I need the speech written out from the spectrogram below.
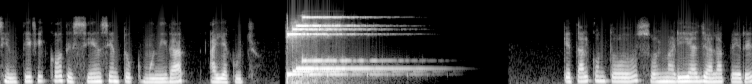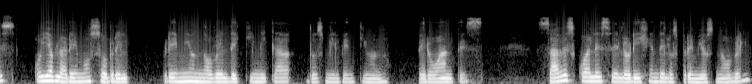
científico de ciencia en tu comunidad Ayacucho. ¿Qué tal con todos? Soy María Yala Pérez. Hoy hablaremos sobre el Premio Nobel de Química 2021. Pero antes, ¿sabes cuál es el origen de los premios Nobel?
